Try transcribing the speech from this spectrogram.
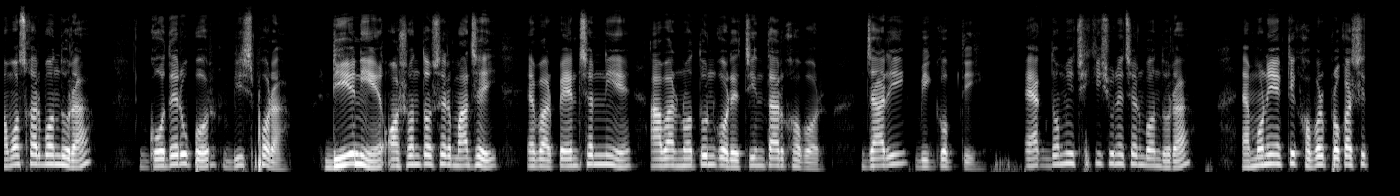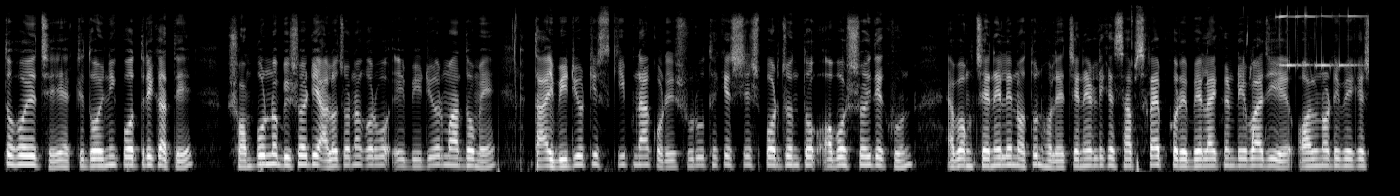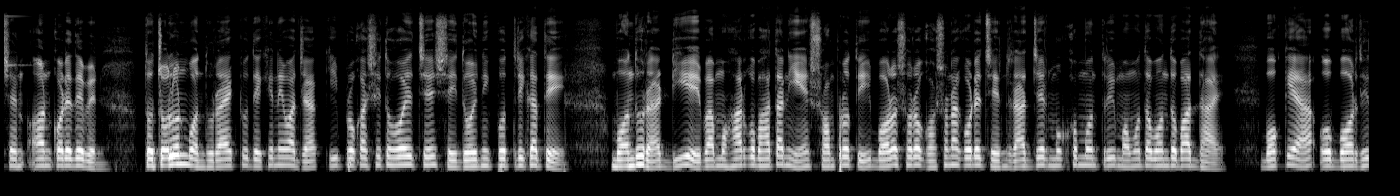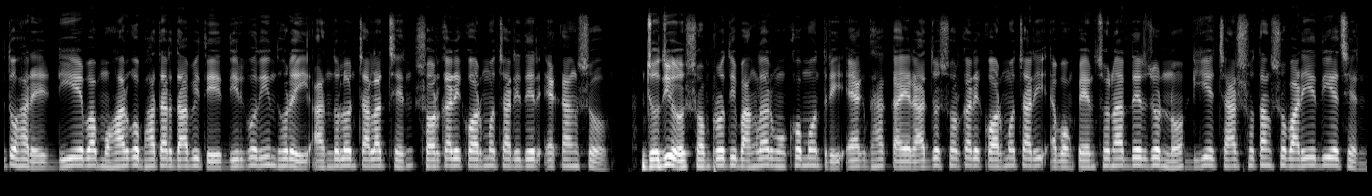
নমস্কার বন্ধুরা, গোদের উপর বিস্ফোরা, ডিএ নিয়ে অসন্তোষের মাঝেই এবার পেনশন নিয়ে আবার নতুন করে চিন্তার খবর, জারি বিজ্ঞপ্তি। একদমই ঠিকই শুনেছেন বন্ধুরা, এমনই একটি খবর প্রকাশিত হয়েছে একটি দৈনিক পত্রিকাতে, সম্পূর্ণ বিষয়টি আলোচনা করব এই ভিডিওর মাধ্যমে, তাই ভিডিওটি স্কিপ না করে শুরু থেকে শেষ পর্যন্ত অবশ্যই দেখুন এবং চ্যানেলে নতুন হলে চ্যানেলটিকে সাবস্ক্রাইব করে বেল আইকনটি বাজিয়ে অল নোটিফিকেশন অন করে দেবেন। তো চলুন বন্ধুরা, একটু দেখে নেওয়া যাক কি প্রকাশিত হয়েছে সেই দৈনিক পত্রিকাতে। বন্ধুরা, ডিএ বা মহার্ঘ ভাতা নিয়ে সম্প্রতি বড়সড় ঘোষণা করেছেন রাজ্যের মুখ্যমন্ত্রী মমতা বন্দ্যোপাধ্যায়। বকেয়া ও বর্ধিত হারে ডিএ বা মহার্ঘ ভাতার দাবিতে দীর্ঘদিন ধরেই আন্দোলন চালাচ্ছেন সরকারি কর্মচারীদের একাংশ। যদিও সম্প্রতি বাংলার মুখ্যমন্ত্রী এক ধাক্কায় রাজ্য সরকারি কর্মচারী এবং পেনশনারদের জন্য ডিএ চার শতাংশ বাড়িয়ে দিয়েছেন।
